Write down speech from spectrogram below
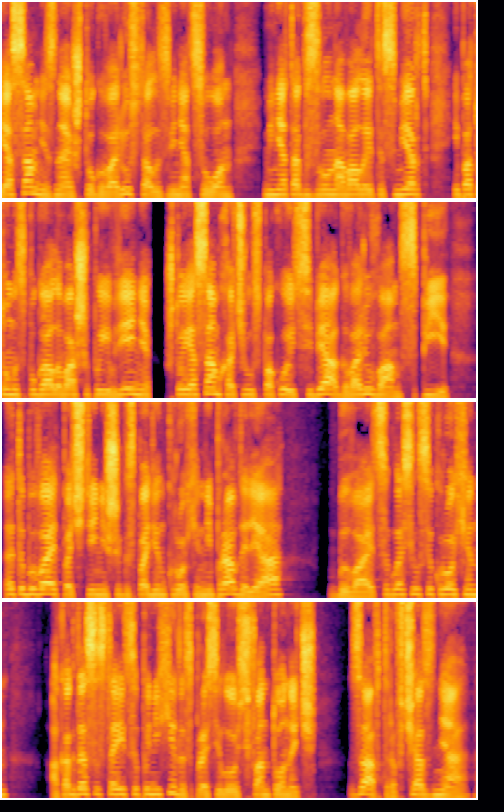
«Я сам не знаю, что говорю», — стал извиняться он. «Меня так взволновала эта смерть, и потом испугало ваше появление, что я сам хочу успокоить себя, а говорю вам, спи. Это бывает, почтеннейший господин Крохин, не правда ли, а?» «Бывает», — согласился Крохин. «А когда состоится панихида?» — спросил Иосиф Антонович. «Завтра, в час дня».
